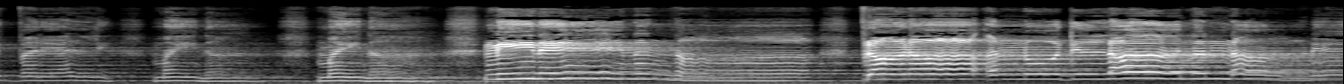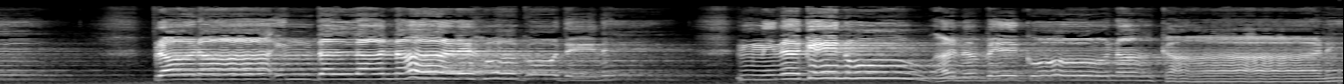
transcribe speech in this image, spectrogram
ಇಬ್ಬರೇ ಅಲ್ಲಿ, ಮೈನಾ ಮೈನಾ. ನೀನೇ ನನ್ನ ಪ್ರಾಣ ಅನ್ನೋದಿಲ್ಲ ನನ್ನಾಣೆ. ಪ್ರಾಣ ಇಂದಲ್ಲ ನಾಳೆ ಹೋಗೋದೇನೆ. ನಿನಗೇನು ಅನಬೇಕೋ ನಾ ಕಾಣೆ?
